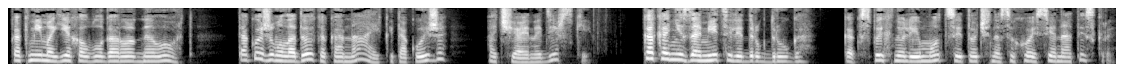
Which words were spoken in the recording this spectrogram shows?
Как мимо ехал благородный лорд, такой же молодой, как она, и такой же — отчаянно дерзкий. Как они заметили друг друга, как вспыхнули эмоции точно сухое сено от искры,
